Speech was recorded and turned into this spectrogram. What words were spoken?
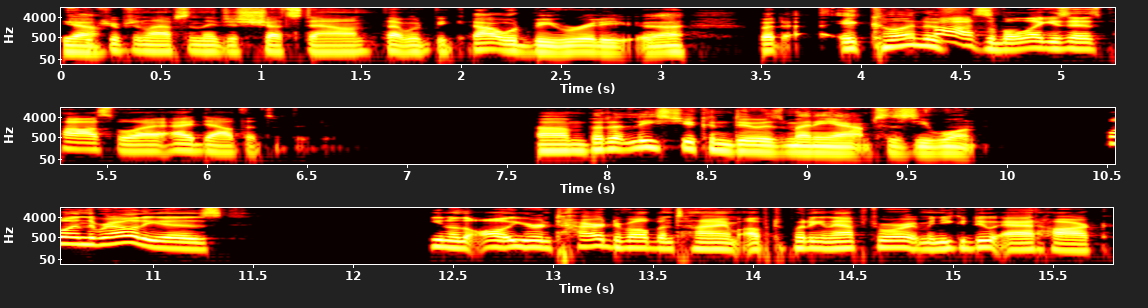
Yeah. subscription lapse and they just shuts down. That would be That would be really, uh, but it kind of, possible. Like you said, it's possible. I, I doubt that's what they're doing. um, but at least you can do as many apps as you want. Well, and the reality is, you know, the, all your entire development time up to putting an app store. I mean, you could do ad hoc,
